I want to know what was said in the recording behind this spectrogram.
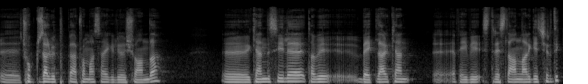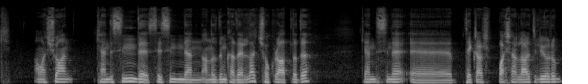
e, çok güzel bir performans sergiliyor şu anda. E, kendisiyle tabii e, beklerken e, epey bir stresli anlar geçirdik. Ama şu an kendisinin de sesinden anladığım kadarıyla çok rahatladı. Kendisine e, tekrar başarılar diliyorum.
